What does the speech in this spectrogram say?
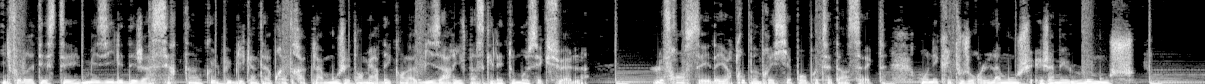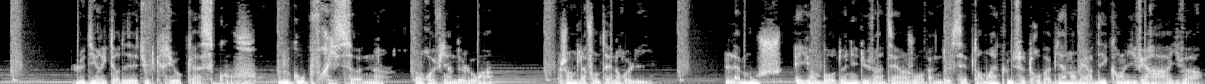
Il faudrait tester, mais il est déjà certain que le public interprétera que la mouche est emmerdée quand la bise arrive parce qu'elle est homosexuelle. Le français est d'ailleurs trop imprécis à propos de cet insecte. On écrit toujours la mouche et jamais le mouche. Le directeur des études crie au casse-cou. Le groupe frissonne. On revient de loin. Jean de La Fontaine relit. La mouche, ayant bourdonné du 21 juin au 22 septembre inclus, se trouva bien emmerdée quand l'hiver arriva.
